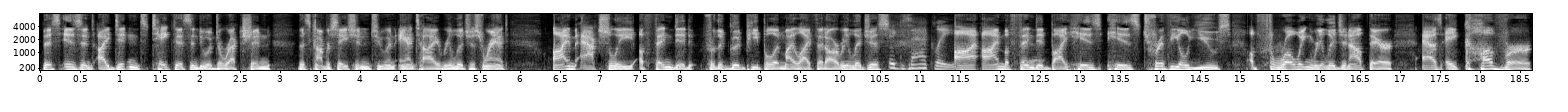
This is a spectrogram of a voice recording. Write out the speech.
This isn't. I didn't take this into a direction. This conversation to an anti-religious rant. I'm actually offended for the good people in my life that are religious. Exactly. I, I'm offended by his his trivial use of throwing religion out there as a cover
